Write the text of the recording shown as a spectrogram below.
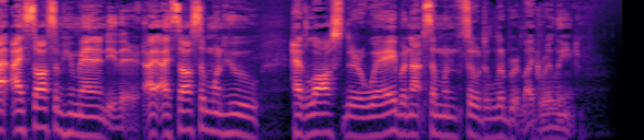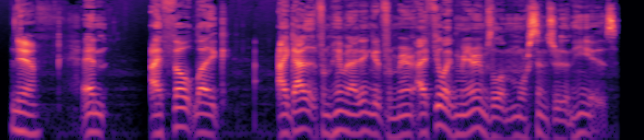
I, I saw some humanity there. I, I saw someone who had lost their way, but not someone so deliberate like Reileen. Yeah. And I felt like I got it from him, and I didn't get it from Miriam. I feel like Miriam's a lot more sincere than he is.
